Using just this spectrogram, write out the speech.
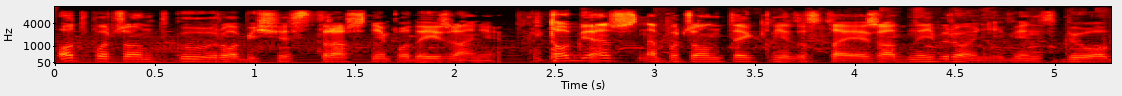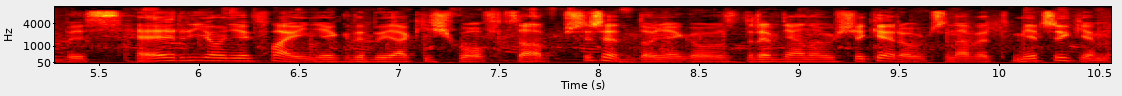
Od początku robi się strasznie podejrzanie. Tobiasz na początek nie dostaje żadnej broni, więc byłoby serio niefajnie, gdyby jakiś łowca przyszedł do niego z drewnianą siekierą, czy nawet mieczykiem.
